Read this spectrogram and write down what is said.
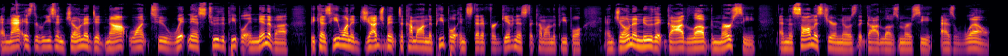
and that is the reason Jonah did not want to witness to the people in Nineveh because he wanted judgment to come on the people instead of forgiveness to come on the people. And Jonah knew that God loved mercy. And the psalmist here knows that God loves mercy as well.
